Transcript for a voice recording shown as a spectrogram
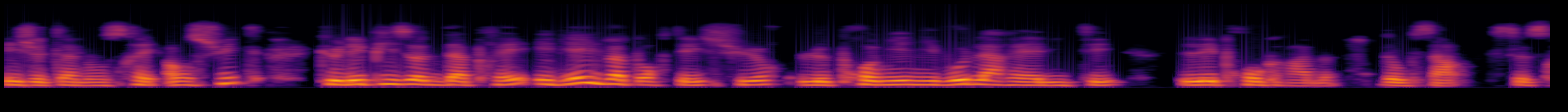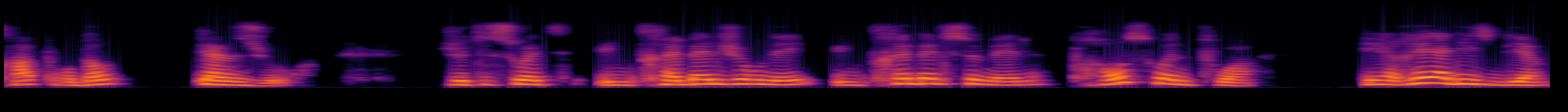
Et je t'annoncerai ensuite que l'épisode d'après, eh bien, il va porter sur le premier niveau de la réalité, les programmes. Donc ça, ce sera pendant 15 jours. Je te souhaite une très belle journée, une très belle semaine. Prends soin de toi et réalise bien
